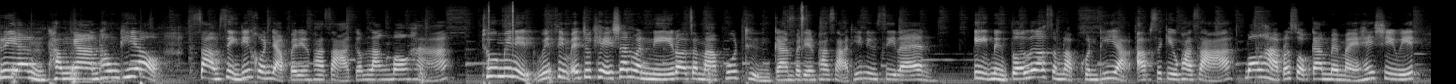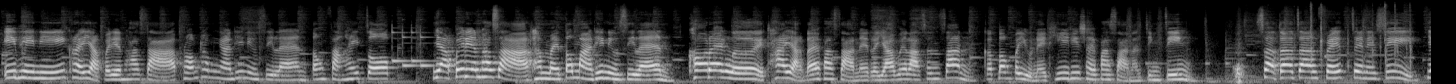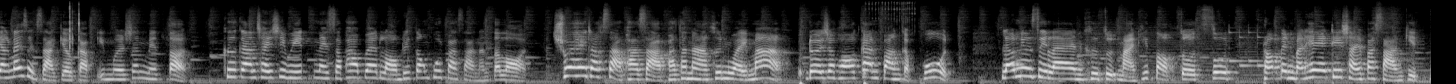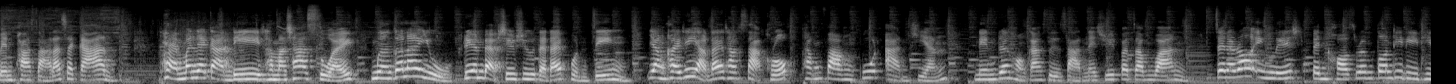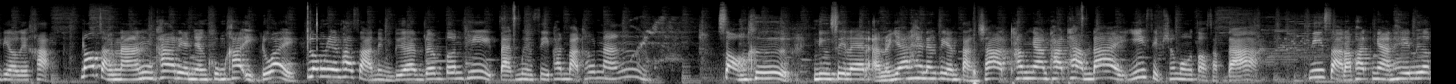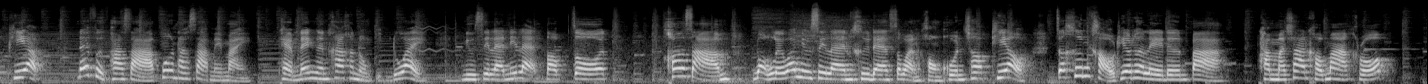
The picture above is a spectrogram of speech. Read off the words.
เรียน ทำงาน ท่องเที่ยว 3 สิ่งที่คนอยากไปเรียนภาษากำลังมองหา 2 Minute with Sim Education วันนี้เราจะมาพูดถึงการไปเรียนภาษาที่นิวซีแลนด์ อีกหนึ่งตัวเลือกสำหรับคนที่อยากอัพสกิลภาษา มองหาประสบการณ์ใหม่ ๆ ให้ชีวิต EP นี้ใครอยากไปเรียนภาษา พร้อมทำงานที่นิวซีแลนด์ต้องฟังให้จบอยากไปเรียนภาษาทำไมต้องมาที่นิวซีแลนด์ ข้อแรกเลย ถ้าอยากได้ภาษาในระยะเวลาสั้นๆ ก็ต้องไปอยู่ในที่ที่ใช้ภาษานั้นจริง ๆ ศาสตราจารย์เฟรดเจเนซียังได้ศึกษาเกี่ยวกับ immersion method คือการใช้ชีวิตในสภาพแวดล้อมที่ต้องพูดภาษานั้นตลอด ช่วยให้ทักษะภาษาพัฒนาขึ้นไวมาก โดยเฉพาะการฟังกับพูด แล้วนิวซีแลนด์คือจุดหมายที่ตอบโจทย์สุด เพราะเป็นประเทศที่ใช้ภาษาอังกฤษเป็นภาษาราชการ ถมบรรยากาศดี ธรรมชาติสวย เมืองก็น่าอยู่ เรียนแบบชิลๆแต่ได้ผลจริง อย่างใครที่อยากได้ทักษะครบ ทั้งฟัง พูด อ่าน เขียน เน้นเรื่องของการสื่อสารในชีวิตประจำวัน General English เป็นคอร์สเริ่มต้นที่ดีทีเดียวเลยค่ะ นอกจากนั้นค่าเรียนยังคุ้มค่าอีกด้วย โรงเรียนภาษา 1 เดือนเริ่มต้นที่ 84,000 บาทเท่านั้น 2 คือนิวซีแลนด์อนุญาตให้นักเรียนต่างชาติทำงานพาร์ทไทม์ได้ 20 ชั่วโมงต่อสัปดาห์ มีสารพัดงานให้เลือกเพียบ ได้ฝึกภาษาพูดทักษะใหม่ๆ แถมได้เงินค่าขนมอีกด้วย นิวซีแลนด์นี่แหละตอบโจทย์ ข้อ 3 บอกเลยว่านิวซีแลนด์คือแดนสวรรค์ของคนชอบเที่ยว จะขึ้นเขาเที่ยวทะเลเดินป่า ธรรมชาติเขามาครบ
